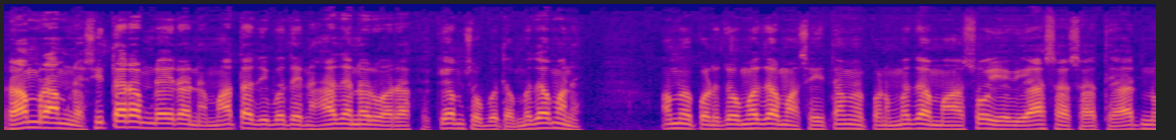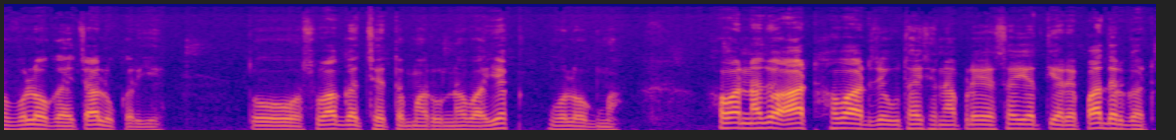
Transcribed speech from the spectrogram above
રામ રામને સીતારામ ડાયરાને માતાજી બધાને હાજર નરવા રાખે. કેમ છો બધા મજામાં ને? અમે પણ જો મજામાં છે તમે પણ મજામાં છો એવી આશા સાથે આજનો વ્લોગ આ ચાલુ કરીએ. તો સ્વાગત છે તમારું નવા એક વ્લોગમાં. સવારના જો આઠ સવાર જેવું થાય છે ને આપણે સહી અત્યારે પાદરગઢ.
